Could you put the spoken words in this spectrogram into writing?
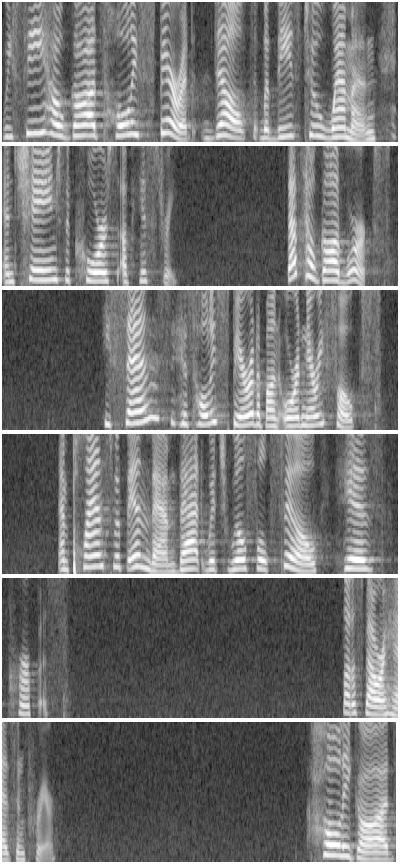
we see how God's Holy Spirit dealt with these two women and changed the course of history. That's how God works. He sends His Holy Spirit upon ordinary folks and plants within them that which will fulfill His purpose. Let us bow our heads in prayer. Holy God,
